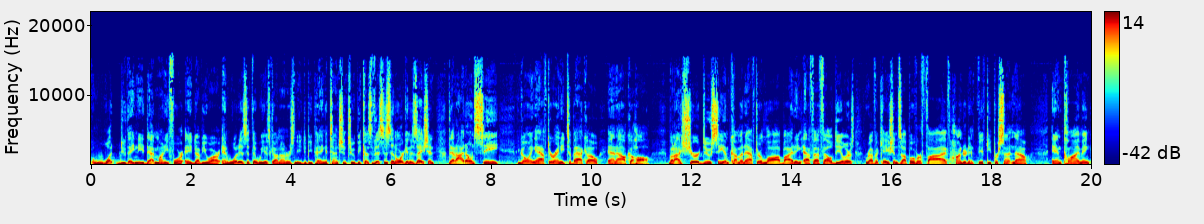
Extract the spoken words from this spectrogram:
What do they need that money for, AWR? And what is it that we as gun owners need to be paying attention to? Because this is an organization that I don't see going after any tobacco and alcohol. But I sure do see them coming after law abiding FFL dealers. Revocations up over 550% now and climbing.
